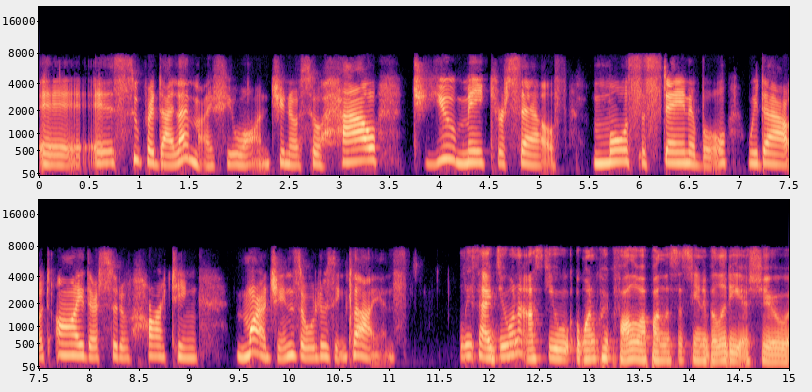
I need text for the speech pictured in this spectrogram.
a, a super dilemma, if you want, you know. So, how do you make yourself more sustainable without either sort of hurting margins or losing clients? Lisa, I do want to ask you one quick follow up on the sustainability issue.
